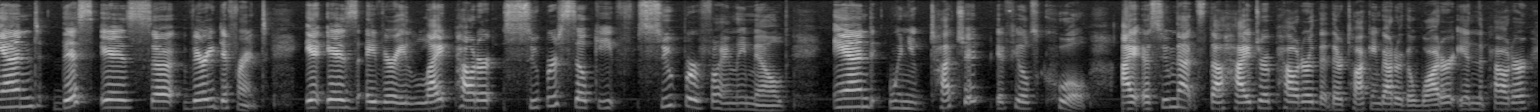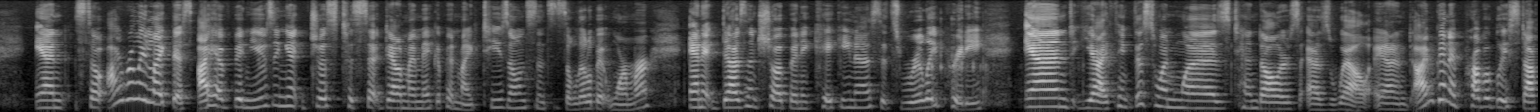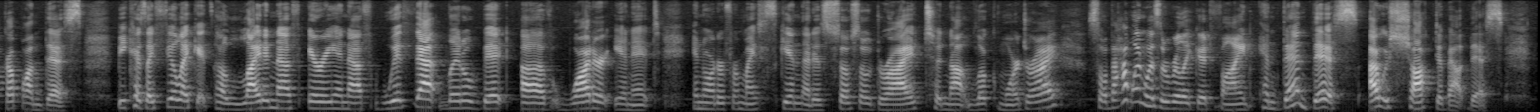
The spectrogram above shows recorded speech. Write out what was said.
and this is uh, very different. It is a very light powder super silky super finely milled. And when you touch it it feels cool. I assume that's the hydro powder that they're talking about or the water in the powder and so I really like this. I have been using it just to set down my makeup in my T-zone since it's a little bit warmer and it doesn't show up any cakiness. It's really pretty. And yeah, I think this one was $10 as well. And I'm gonna probably stock up on this because I feel like it's a light enough, airy enough with that little bit of water in it in order for my skin that is so, so dry to not look more dry. So that one was a really good find. And then this, I was shocked about this.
